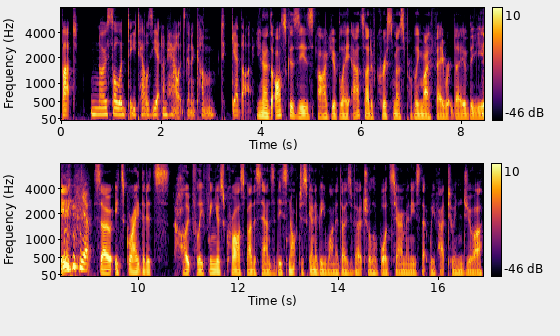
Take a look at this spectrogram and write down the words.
but no solid details yet on how it's going to come together. You know, the Oscars is arguably, outside of Christmas, probably my favorite day of the year. Yep. So it's great that it's hopefully, fingers crossed, by the sounds of this, not just going to be one of those virtual award ceremonies that we've had to endure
